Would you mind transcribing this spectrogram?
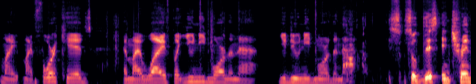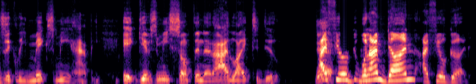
my, my four kids and my wife. But you need more than that. You do need more than that. so so this intrinsically makes me happy. It gives me something that I like to do I feel when I'm done, I feel good.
